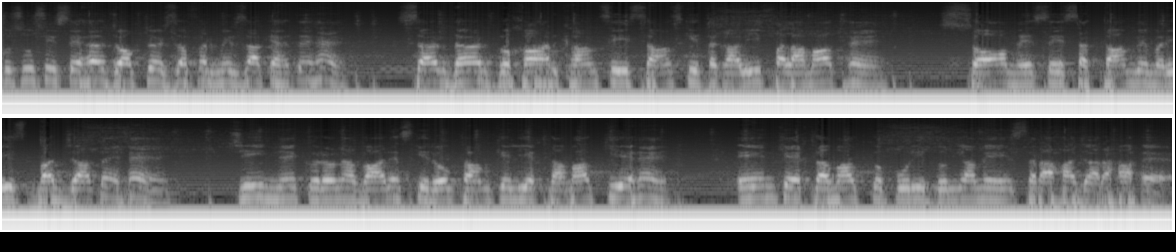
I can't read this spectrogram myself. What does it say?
خصوصی صحت ڈاکٹر ظفر مرزا کہتے ہیں، سر درد، بخار، کھانسی، سانس کی تکالیف علامات ہیں۔ سو میں سے ستانوے مریض بچ جاتے ہیں۔ چین نے کرونا وائرس کی روک تھام کے لیے اقدامات کیے ہیں۔ ان کے اقدامات کو پوری دنیا میں سراہا جا رہا ہے۔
